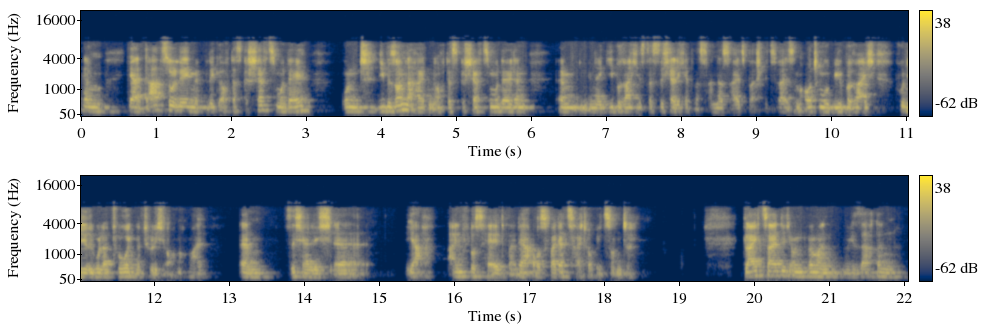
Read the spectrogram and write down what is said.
ähm, ja, darzulegen mit Blick auf das Geschäftsmodell und die Besonderheiten auch des Geschäftsmodells, denn ähm, Im Energiebereich ist das sicherlich etwas anders als beispielsweise im Automobilbereich, wo die Regulatorik natürlich auch nochmal ähm, sicherlich äh, ja, Einfluss hält bei der Auswahl der Zeithorizonte. Gleichzeitig und wenn man, wie gesagt, dann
